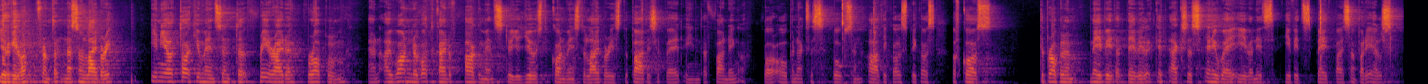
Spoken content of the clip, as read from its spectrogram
Jyrki from the National Library. In your talk you mentioned the free rider problem and I wonder what kind of arguments do you use to convince the libraries to participate in the funding for open access books and articles? Because, of course, the problem may be that they will get access anyway, even if, if it's paid by somebody else.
